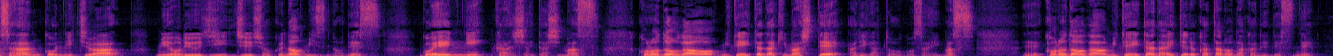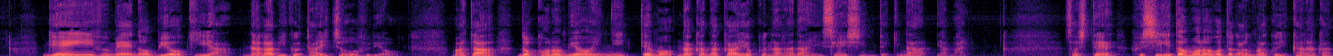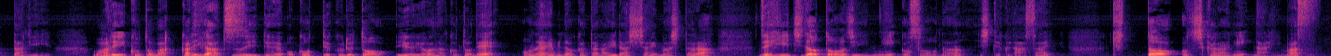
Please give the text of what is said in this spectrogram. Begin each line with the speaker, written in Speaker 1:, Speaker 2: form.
Speaker 1: 皆さん、こんにちは。妙隆寺住職の水野です。ご縁に感謝いたします。この動画を見ていただきましてありがとうございます。えこの動画を見ていただいている方の中でですね、原因不明の病気や長引く体調不良、また、どこの病院に行ってもなかなか良くならない精神的な病。そして不思議と物事がうまくいかなかったり悪いことばっかりが続いて起こってくるというようなことでお悩みの方がいらっしゃいましたら是非一度当人にご相談してください。きっとお力になります。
